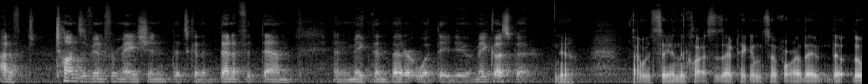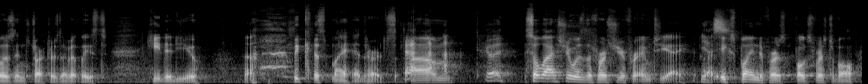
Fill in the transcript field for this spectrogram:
out of t- tons of information that's going to benefit them and make them better at what they do and make us better. Yeah, I would say in the classes I've taken so far, they, th- those instructors have at least heeded you because my head hurts. Um, Good. so last year was the first year for MTA. Yes. Explain to first, folks, first of all,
